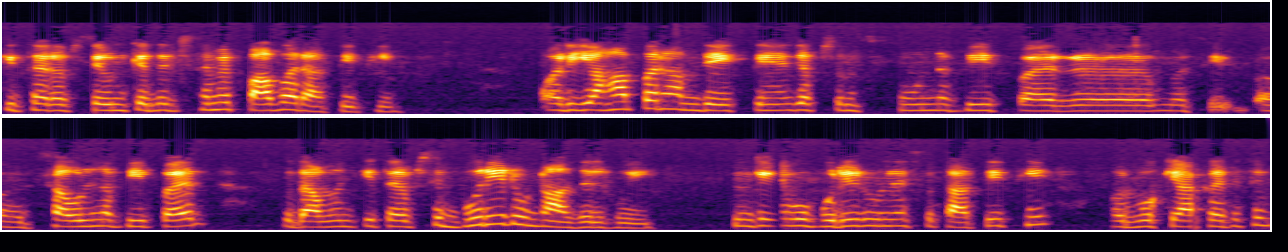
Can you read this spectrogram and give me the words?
की तरफ़ से उनके अंदर जिस समय पावर आती थी। और यहाँ पर हम देखते हैं जब शमसून नबी पर साउल नबी पर खुदावन की तरफ़ से बुरी रूह नाजिल हुई क्योंकि वो बुरी रू ने सताती थी और वो क्या करते थे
